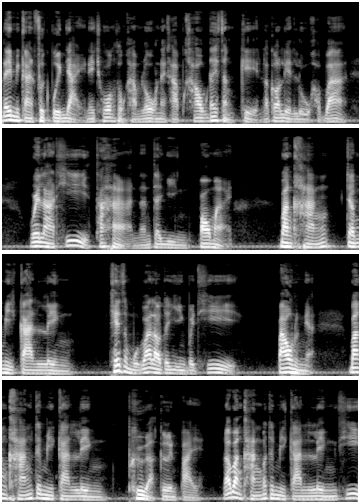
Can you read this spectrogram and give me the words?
ได้มีการฝึกปืนใหญ่ในช่วงสงครามโลกนะครับ เขาได้สังเกตแล้วก็เรียนรู้ครับว่า เวลาที่ทหารนั้นจะยิงเป้าหมาย บางครั้งจะมีการเล็ง เช่นสมมติว่าเราจะยิงไปที่เป้าหนึ่งเนี่ย บางครั้งจะมีการเล็งเผื่อเกินไป แล้วบางครั้งก็จะมีการเล็งที่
